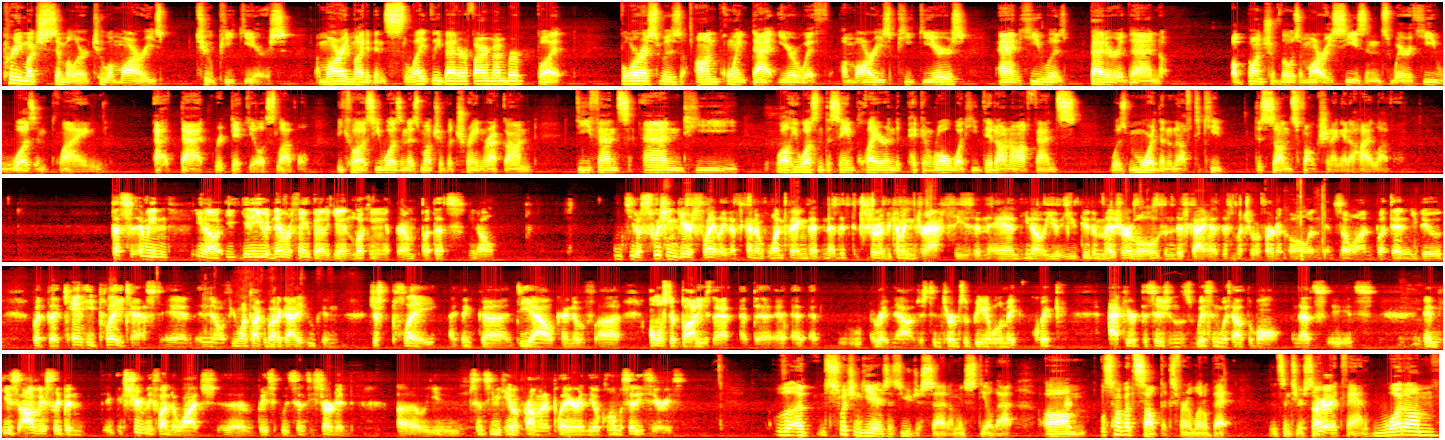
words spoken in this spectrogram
pretty much similar to Amar'e's two peak years. Amar'e might have been slightly better if I remember, but Boris was on point that year with Amar'e's peak years, and he was better than a bunch of those Amar'e seasons where he wasn't playing at that ridiculous level. because he wasn't as much of a train wreck on defense, and he, while he wasn't the same player in the pick and roll, what he did on offense was more than enough to keep the Suns functioning at a high level. That's, I mean, you know, you, you would never think that again looking at them, but that's, you know, you know, switching gears slightly, that's kind of one thing that that's sort of becoming draft season. And, you know, you, you do the measurables, and this guy has this much of a vertical and, and so on. But then you do, but the can he play test. And, and, you know, if you want to talk about a guy who can just play, I think uh, Diaw kind of uh, almost embodies that at the at, at, right now, just in terms of being able to make quick, accurate decisions with and without the ball. And that's, it's, and he's obviously been extremely fun to watch. Uh, basically, since he started, uh, you know, since he became a prominent player in the Oklahoma City series. Uh, switching gears, as you just said, I'm going to steal that. Um, okay. Let's talk about the Celtics for a little bit, since you're a Celtic okay. fan. What um,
